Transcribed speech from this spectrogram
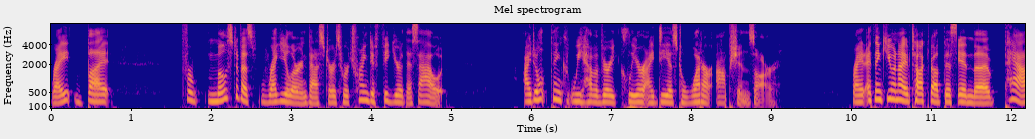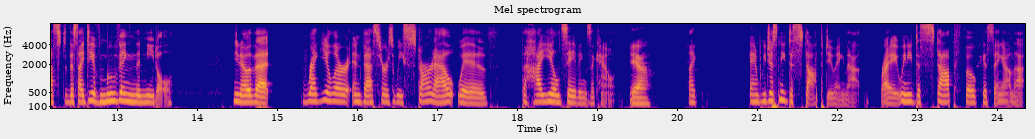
right? But for most of us regular investors who are trying to figure this out, I don't think we have a very clear idea as to what our options are, right? I think you and I have talked about this in the past this idea of moving the needle. You know, that regular investors, we start out with the high yield savings account. Yeah. Like and we just need to stop doing that, right? We need to stop focusing on that.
